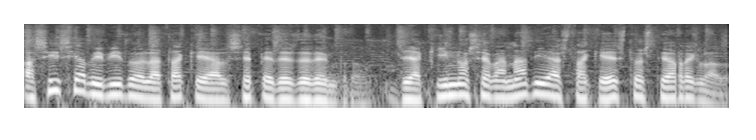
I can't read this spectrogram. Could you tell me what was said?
Así se ha vivido el ataque al SEPE desde dentro. De aquí no se va nadie hasta que esto esté arreglado.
